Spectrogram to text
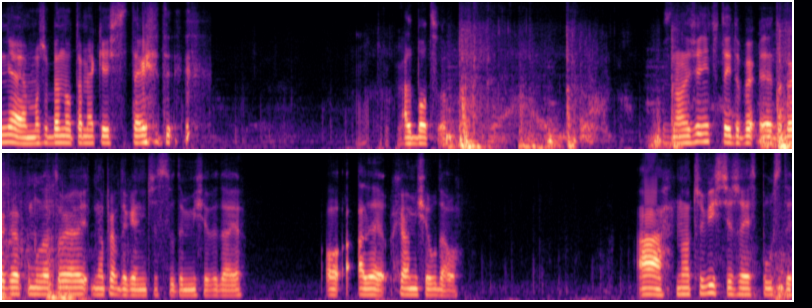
nie wiem, może będą tam jakieś sterydy, O, trupy. albo co. Znalezienie tutaj dobre, e, dobrego akumulatora naprawdę graniczy z cudem, mi się wydaje. O, ale chyba mi się udało. A, no oczywiście, że jest pusty.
